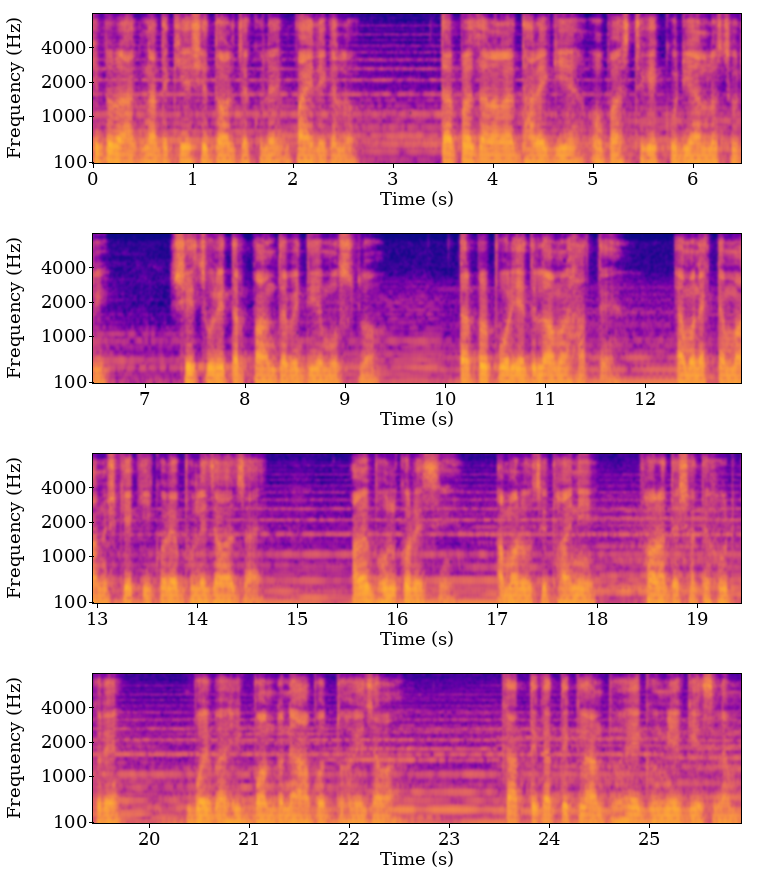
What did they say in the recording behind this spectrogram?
কিন্তু রাগ না দেখিয়ে সে দরজা খুলে বাইরে গেল। তারপর জানালার ধারে গিয়ে ওপাশ থেকে কুড়িয়ে আনলো চুরি সেই চুরি তার পাঞ্জাবি দিয়ে মুছল। তারপর পরিয়ে দিল আমার হাতে। এমন একটা মানুষকে কি করে ভুলে যাওয়া যায়? আমি ভুল করেছি। আমার উচিত হয়নি ফরাদের সাথে হুট করে বৈবাহিক বন্ধনে আবদ্ধ হয়ে যাওয়া। কাঁদতে কাঁদতে ক্লান্ত হয়ে ঘুমিয়ে গিয়েছিলাম।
